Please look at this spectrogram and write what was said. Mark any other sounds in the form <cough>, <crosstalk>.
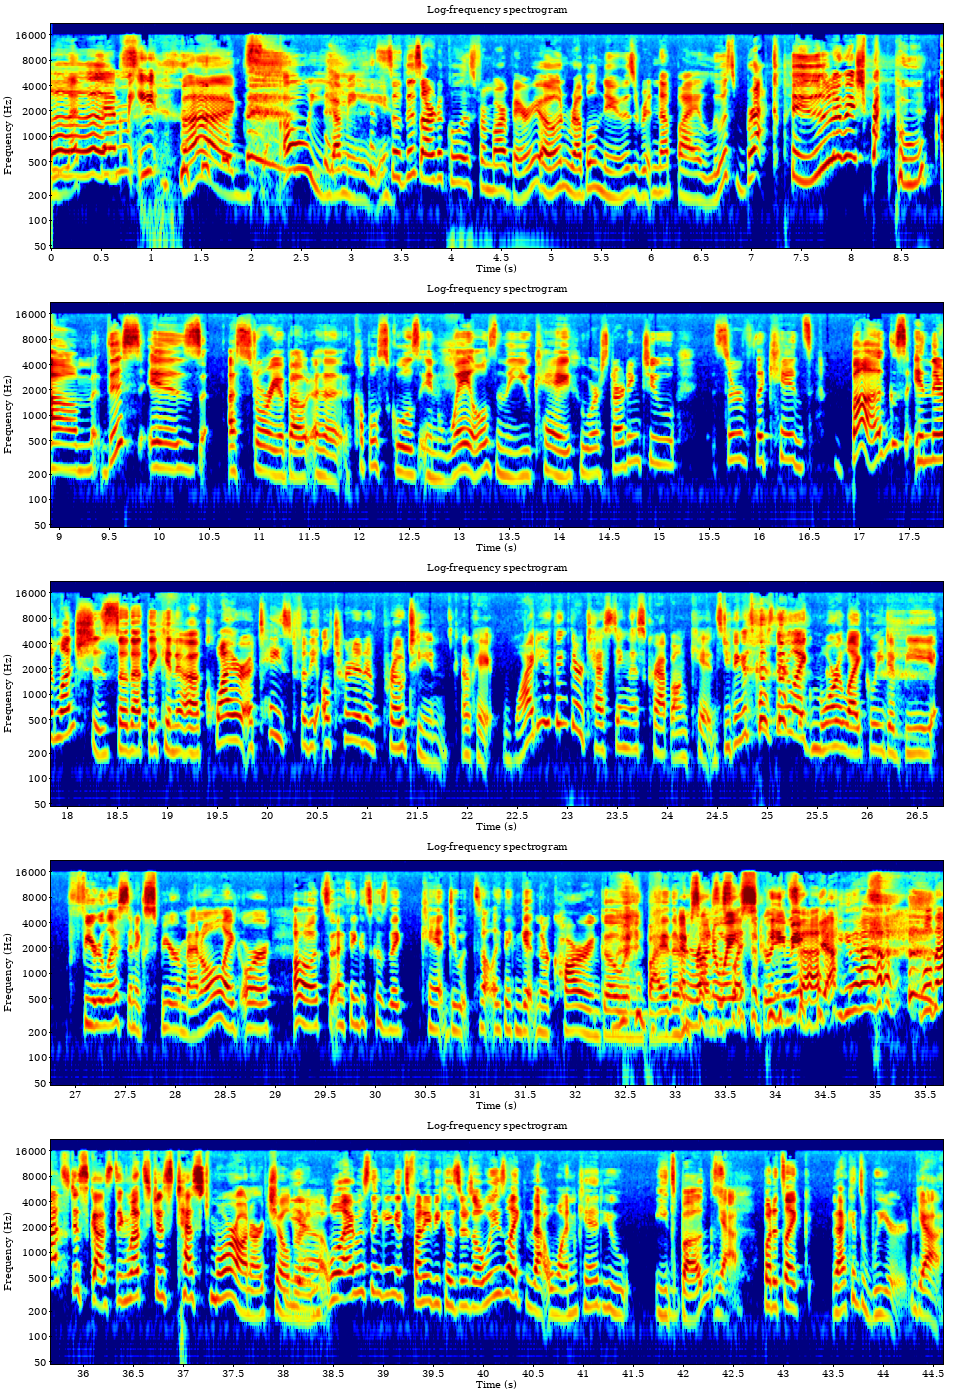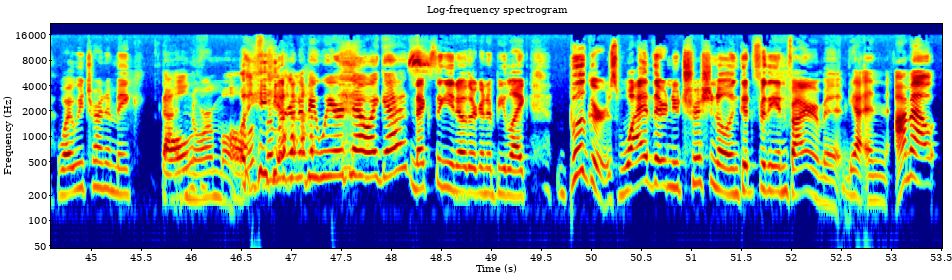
Let them eat bugs. oh, yummy. <laughs> So this article is from our very own Rebel News, written up by Lewis Brackpool. Lewis Brackpool. Um, this is a story about a couple schools in Wales in the UK who are starting to serve the kids bugs in their lunches so that they can acquire a taste for the alternative protein. Okay, why do you think they're testing this crap on kids? Do you think it's because they're like more likely to be fearless and experimental like or oh it's i think it's because they can't do it it's not like they can get in their car and go and buy them <laughs> and run away screaming <laughs> yeah. yeah well that's disgusting let's just test more on our children yeah well i was thinking it's funny because there's always like that one kid who eats bugs yeah but it's like that kid's weird yeah why are we trying to make that all, normal. All of them <laughs> yeah. are going to be weird now, I guess. Next thing you know, they're going to be like boogers. Why they're nutritional and good for the environment. Yeah, and I'm out.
